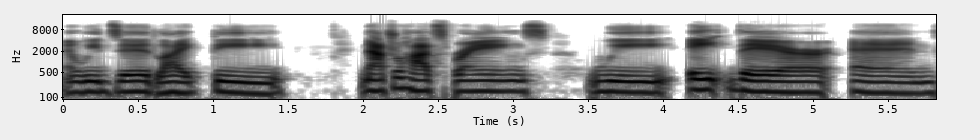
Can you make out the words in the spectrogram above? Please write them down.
and we did like the natural hot springs. We ate there, and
